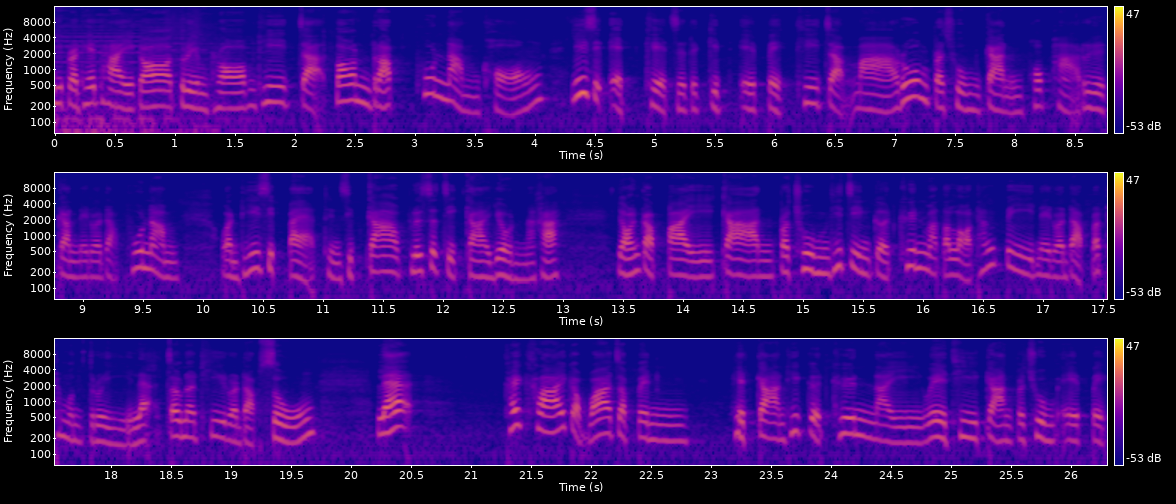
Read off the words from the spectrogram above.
ที่ประเทศไทยก็เตรียมพร้อมที่จะต้อนรับผู้นำของ 21 เขตเศรษฐกิจเอเปกที่จะมาร่วมประชุมกัน พบหารือกันในระดับผู้นำวันที่ 18 ถึง 19 พฤศจิกายนนะคะ ย้อนกลับไปการประชุมที่จริงเกิดขึ้นมาตลอดทั้งปีในระดับรัฐมนตรี และเจ้าหน้าที่ระดับสูง และคล้ายๆกับว่าจะเป็น เหตุการณ์ที่เกิดขึ้นในเวทีการประชุมเอเปก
